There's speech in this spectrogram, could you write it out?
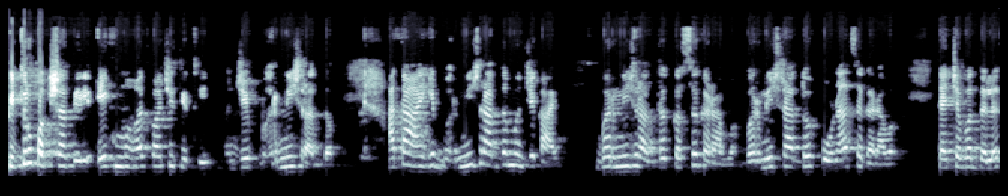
पितृपक्षातील एक महत्वाची तिथी म्हणजे भरणी श्राद्ध आता हे भरणी श्राद्ध म्हणजे काय? भरणी श्राद्ध कसं करावं? भरणी श्राद्ध कोणाचं करावं? त्याच्याबद्दलच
